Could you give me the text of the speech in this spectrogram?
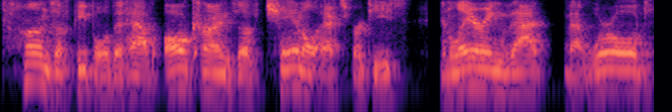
tons of people that have all kinds of channel expertise and layering that that world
